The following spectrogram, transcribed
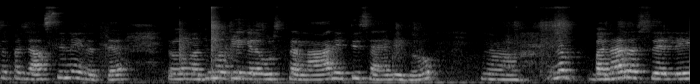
ಸ್ವಲ್ಪ ಜಾಸ್ತಿನೇ ಇರುತ್ತೆ. ಇವಾಗ ಮದುಮಕ್ಕಳಿಗೆಲ್ಲ ಉಡಿಸ್ತಾರಲ್ಲ, ಆ ರೀತಿ ಸ್ಯಾರಿದು ಏನೋ ಬನಾರಸ್ಸಲ್ಲಿ,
